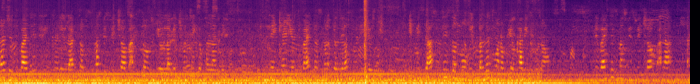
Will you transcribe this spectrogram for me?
Larger devices, including laptops, must be switched off and stowed in your luggage for takeoff and landing. Take care your device does not get lost within your seat. If it does, please don't move it, but let one of your cabin crew know. Devices must be switched off and, uh, and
